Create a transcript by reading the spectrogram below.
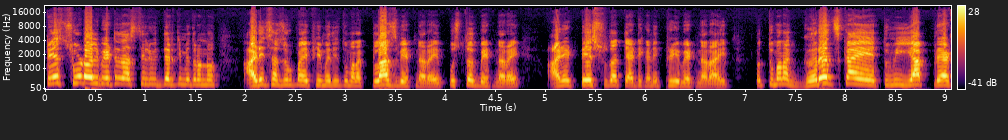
टेस्ट सोडवायला भेटत असतील विद्यार्थी मित्रांनो अडीच हजार रुपये फीमध्ये तुम्हाला क्लास भेटणार आहे पुस्तक भेटणार आहे आणि टेस्ट सुद्धा त्या ठिकाणी फ्री भेटणार आहेत. पण तुम्हाला गरज काय आहे? तुम्ही या प्लॅट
